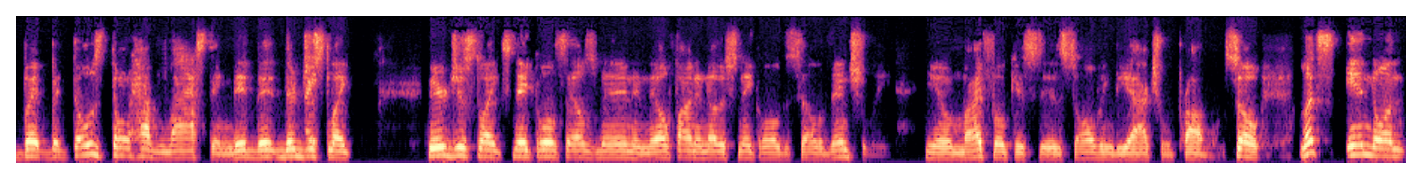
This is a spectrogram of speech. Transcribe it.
But but those don't have lasting. They, they they're just like they're just like snake oil salesmen and they'll find another snake oil to sell eventually you know my focus is solving the actual problem. So let's end on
